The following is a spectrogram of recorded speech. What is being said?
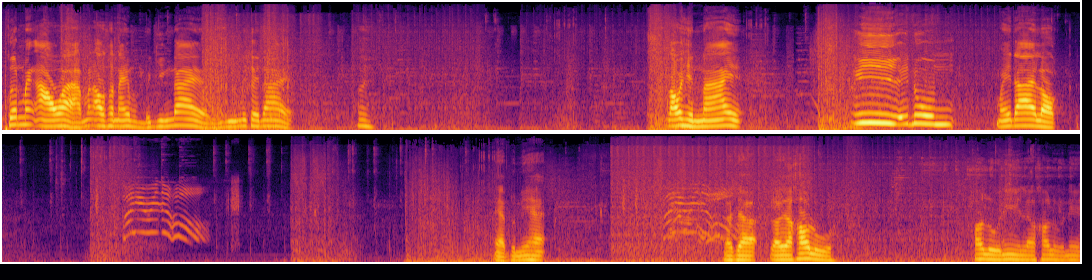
เพื่อนแม่งเอาอะ มันเอาสไนผมไปยิงได้ผมยิงไม่เคยได้ เฮ้ย เราเห็นนายอีไอ้หนุ่มไม่ได้หรอก แอบตรงนี้ฮะ เราจะ เราจะเข้ารู เข้ารูนี่แล้วเข้ารูนี่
